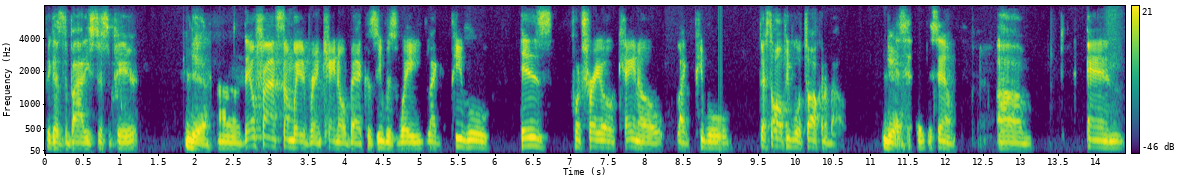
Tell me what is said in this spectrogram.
because the bodies disappeared. Yeah. Uh, they'll find some way to bring Kano back because he was way like people. His portrayal of Kano, like people, that's all people were talking about. Yeah. It's, it's him. Um, and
